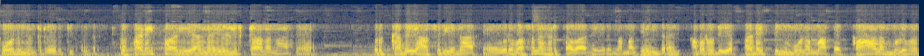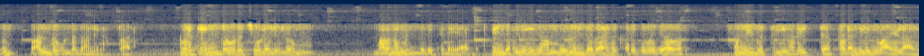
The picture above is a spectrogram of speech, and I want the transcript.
போதும் என்று நிறுத்திக் கொண்டார். ஒரு படைப்பாளியான எழுத்தாளனாக ஒரு கதை ஆசிரியனாக ஒரு வசனகர்த்தாவாக இருந்த மகேந்திரன் அவருடைய படைப்பின் மூலமாக காலம் முழுவதும் வாழ்ந்து கொண்டுதான் இருப்பார். அவருக்கு எந்த ஒரு சூழலிலும் மரணம் என்பது கிடையாது. மகேந்திரனை நாம் இழந்ததாக கருதுவது அவர் சமீபத்தில் நடித்த படங்களின் வாயிலாக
